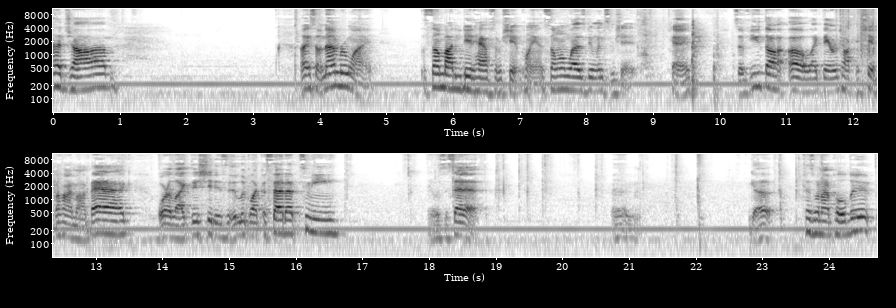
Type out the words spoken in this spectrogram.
a job. Okay, so number one, somebody did have some shit planned. Someone was doing some shit, okay? So if you thought, oh, like they were talking shit behind my back, or like this shit is, it looked like a setup to me, it was a setup. Um, yeah, because when I pulled it,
